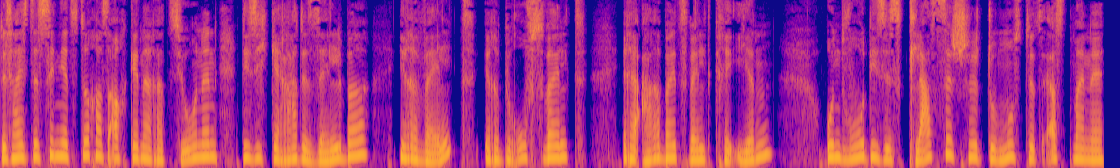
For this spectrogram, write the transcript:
Das heißt, es sind jetzt durchaus auch Generationen, die sich gerade selber ihre Welt, ihre Berufswelt, ihre Arbeitswelt kreieren und wo dieses klassische, du musst jetzt erstmal eine,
